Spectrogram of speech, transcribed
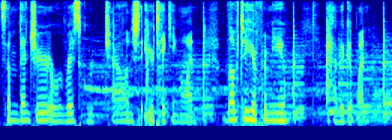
some venture or risk or challenge that you're taking on. Love to hear from you. Have a good one.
